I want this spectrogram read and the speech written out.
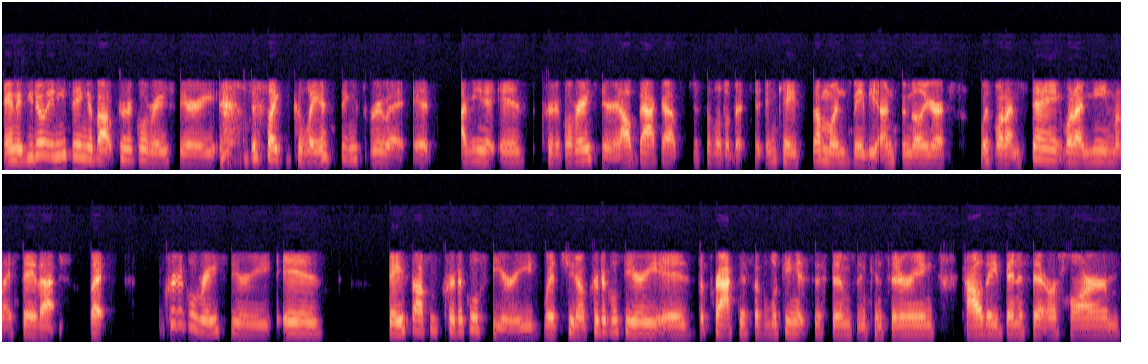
And if you know anything about critical race theory, just like glancing through it, it I mean, it is critical race theory. And I'll back up just a little bit in case someone's maybe unfamiliar with what I'm saying, what I mean when I say that. But critical race theory is based off of critical theory, which, you know, critical theory is the practice of looking at systems and considering how they benefit or harm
